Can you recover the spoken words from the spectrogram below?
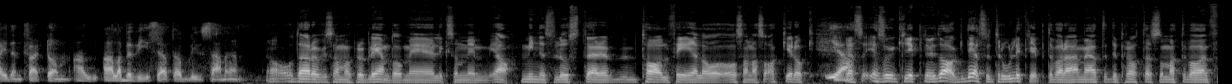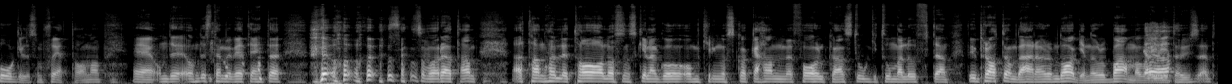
Biden. Tvärtom, all, alla bevisar att det har blivit sämre. Ja, och där har vi samma problem då med, liksom, med ja, minnesförluster, talfel och, och sådana saker. Och ja. jag, jag såg ett klipp nu idag, dels ett roligt klipp, det var det här med att det pratas om att det var en fågel som sket på honom. Eh, om, det, om det stämmer vet jag inte. sen så var det att han, att han höll ett tal och sen skulle han gå omkring och skaka hand med folk och han stod i tomma luften. Vi pratade om det här häromdagen när Obama var ja. i Vita huset.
